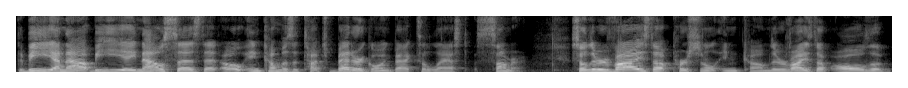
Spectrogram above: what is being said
the BEA now, BEA now says that, oh, income was a touch better going back to last summer. So they revised up personal income. They revised up all the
